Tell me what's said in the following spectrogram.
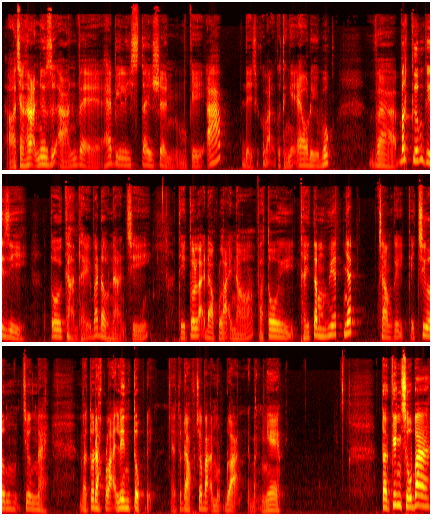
à, chẳng hạn như dự án về Happily Station, một cái app để cho các bạn có thể nghe audiobook và bất cứ một cái gì tôi cảm thấy bắt đầu nản trí thì tôi lại đọc lại nó và tôi thấy tâm huyết nhất trong cái cái chương chương này và tôi đọc lại liên tục đấy để tôi đọc cho bạn một đoạn để bạn nghe. Tờ kinh số 3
